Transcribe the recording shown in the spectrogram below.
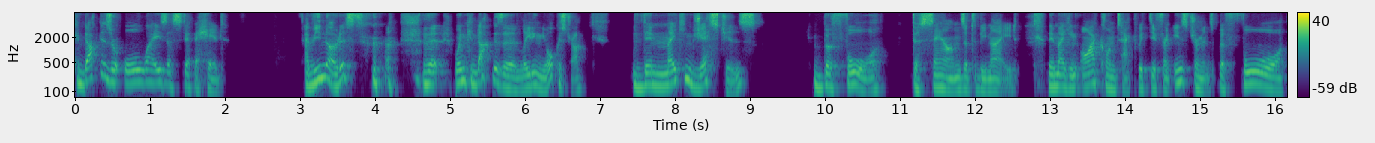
conductors are always a step ahead. Have you noticed that when conductors are leading the orchestra, they're making gestures before the sounds are to be made. They're making eye contact with different instruments before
